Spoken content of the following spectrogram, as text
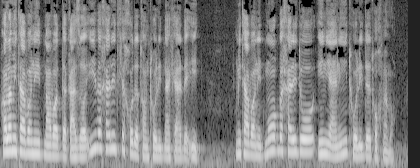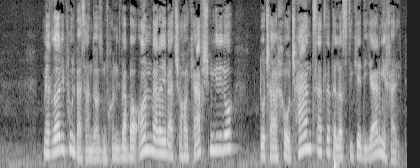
حالا می توانید مواد غذایی بخرید که خودتان تولید نکرده اید. می توانید مرغ بخرید و این یعنی تولید تخم مرغ. مقداری پول پس انداز می کنید و با آن برای بچه ها کفش می گیرید و دوچرخه و چند سطل پلاستیکی دیگر می خرید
